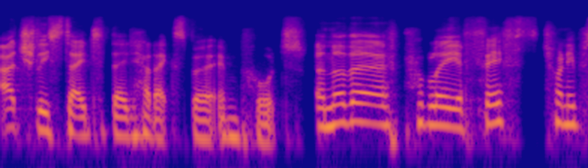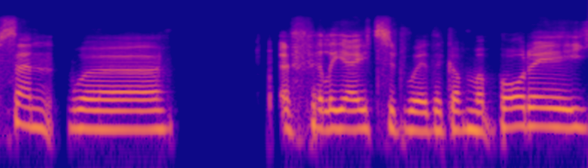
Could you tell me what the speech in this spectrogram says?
actually stated they'd had expert input. Another, probably a fifth, 20% were affiliated with a government body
